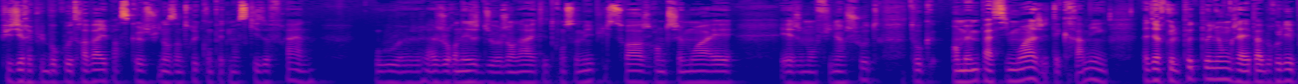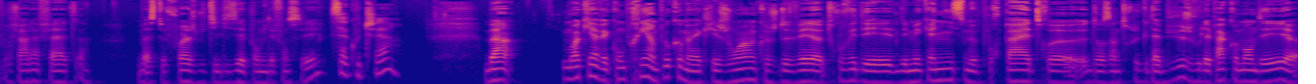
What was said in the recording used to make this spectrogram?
Puis j'irai plus beaucoup au travail parce que je suis dans un truc complètement schizophrène. Où euh, la journée, je dis aux gens d'arrêter de consommer, puis le soir, je rentre chez moi et, et je m'enfile un shoot. Donc en même pas six mois, j'étais cramé. C'est-à-dire que le peu de pognon que j'avais pas brûlé pour faire la fête, bah cette fois, je l'utilisais pour me défoncer. Ça coûte cher? Ben, moi qui avais compris un peu comme avec les joints que je devais euh, trouver des, des mécanismes pour pas être euh, dans un truc d'abus, je voulais pas commander euh,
